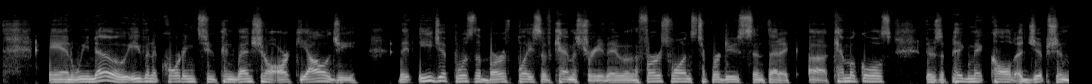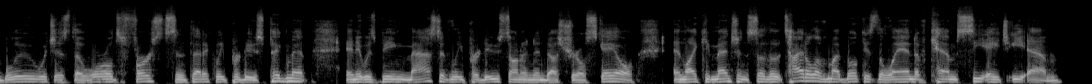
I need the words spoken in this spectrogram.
And we know, even according to conventional archaeology, that Egypt was the birthplace of chemistry. They were the first ones to produce synthetic uh, chemicals. There's a pigment called Egyptian blue, which is the world's first synthetically produced pigment, and it was being massively produced on an industrial scale. And like you mentioned, so the title of my book is The Land of Chem, C H E M.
